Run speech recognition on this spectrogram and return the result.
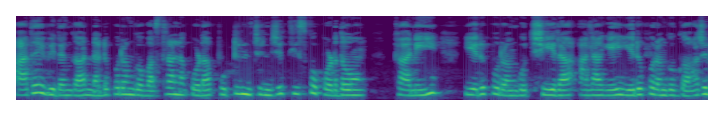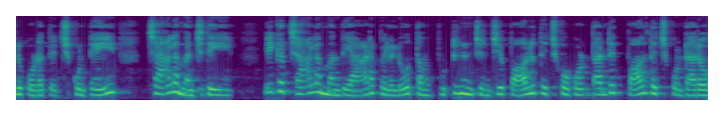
అదేవిధంగా నలుపు రంగు వస్త్రాలను కూడా పుట్టినుంచి నుంచి తీసుకోకూడదు. కానీ ఎరుపు రంగు చీర అలాగే ఎరుపు రంగు గాజులు కూడా తెచ్చుకుంటే చాలా మంచిది. ఇక చాలా మంది ఆడపిల్లలు తమ పుట్టి నుంచి పాలు తెచ్చుకోకూడదు అంటే పాలు తెచ్చుకుంటారు.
